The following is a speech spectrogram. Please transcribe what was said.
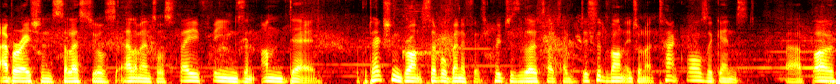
aberrations, celestials, elementals, fae, fiends, and undead. The protection grants several benefits. Creatures of those types have disadvantage on attack rolls against uh, Bo.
